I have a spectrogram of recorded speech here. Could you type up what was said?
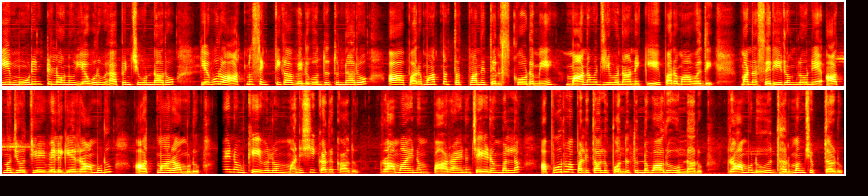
ఈ మూడింటిలోనూ ఎవరు వ్యాపించి ఉన్నారో ఎవరు ఆత్మశక్తిగా వెలుగొందుతున్నారో ఆ పరమాత్మ తత్వాన్ని తెలుసుకోవడమే మానవ జీవనానికి పరమావధి. మన శరీరంలోనే ఆత్మజ్యోతి అయి వెలిగే రాముడు ఆత్మారాముడు. రామాయణం కేవలం మనిషి కథ కాదు. రామాయణం పారాయణ చేయడం వల్ల అపూర్వ ఫలితాలు పొందుతున్నవారు ఉన్నారు. రాముడు ధర్మం చెప్తాడు.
